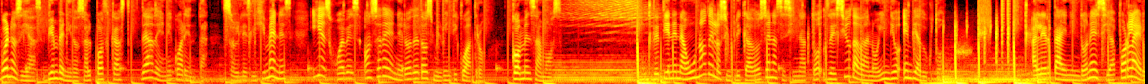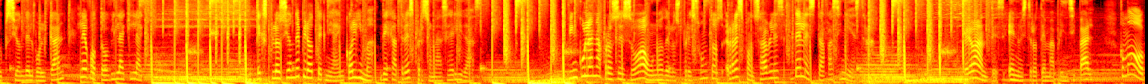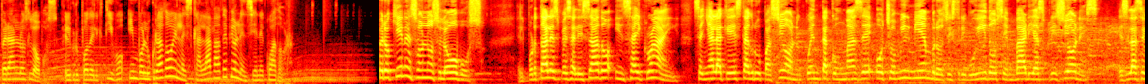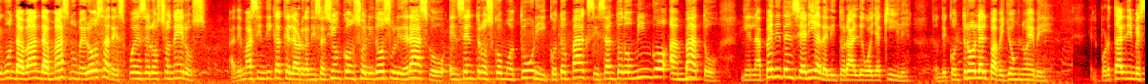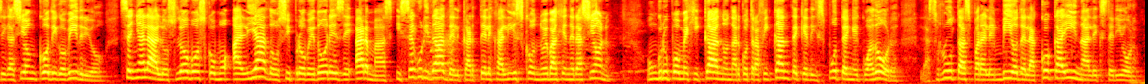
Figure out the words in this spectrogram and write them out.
Buenos días, bienvenidos al podcast de ADN 40. Soy Leslie Jiménez y es jueves 11 de enero de 2024. Comenzamos. Detienen a uno de los implicados en asesinato de ciudadano indio en viaducto. Alerta en Indonesia por la erupción del volcán Levotovilakilaki. Explosión de pirotecnia en Colima deja tres personas heridas vinculan a proceso a uno de los presuntos responsables de la estafa siniestra. Pero antes, en nuestro tema principal, ¿cómo operan los lobos, el grupo delictivo involucrado en la escalada de violencia en Ecuador? Pero ¿quiénes son los lobos? El portal especializado Inside Crime señala que esta agrupación cuenta con más de 8.000 miembros distribuidos en varias prisiones. Es la segunda banda más numerosa después de los choneros. Además, indica que la organización consolidó su liderazgo en centros como Turi, Cotopaxi, Santo Domingo, Ambato y en la penitenciaría del litoral de Guayaquil, donde controla el pabellón 9. El portal de investigación Código Vidrio señala a los lobos como aliados y proveedores de armas y seguridad del cartel Jalisco Nueva Generación un grupo mexicano narcotraficante que disputa en Ecuador las rutas para el envío de la cocaína al exterior.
